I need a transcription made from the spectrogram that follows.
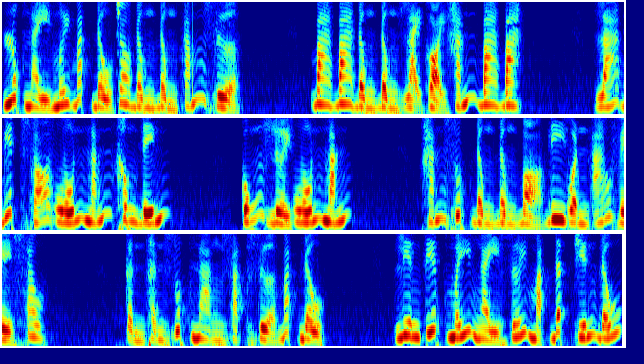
lúc này mới bắt đầu cho đồng đồng tắm rửa. Ba ba đồng đồng lại gọi hắn ba ba. Lá biết rõ uốn nắn không đến. Cũng lười uốn nắn. Hắn giúp đồng đồng bỏ đi quần áo về sau. Cẩn thận giúp nàng giặt rửa bắt đầu. Liên tiếp mấy ngày dưới mặt đất chiến đấu.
